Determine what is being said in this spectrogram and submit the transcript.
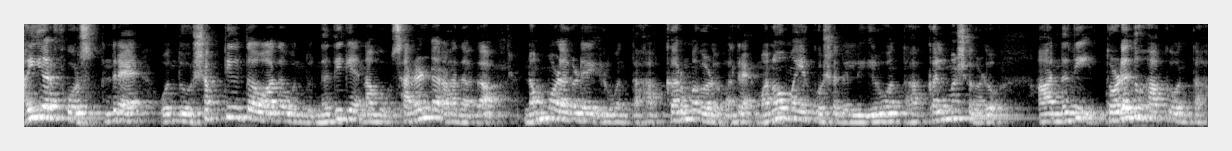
ಹೈಯರ್ ಫೋರ್ಸ್ ಅಂದರೆ ಒಂದು ಶಕ್ತಿಯುತವಾದ ಒಂದು ನದಿಗೆ ನಾವು ಸರೆಂಡರ್ ಆದಾಗ ನಮ್ಮೊಳಗಡೆ ಇರುವಂತಹ ಕರ್ಮಗಳು ಅಂದರೆ ಮನೋಮಯ ಕೋಶದಲ್ಲಿ ಇರುವಂತಹ ಕಲ್ಮಶಗಳು ಆ ನದಿ ತೊಡೆದು ಹಾಕುವಂತಹ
